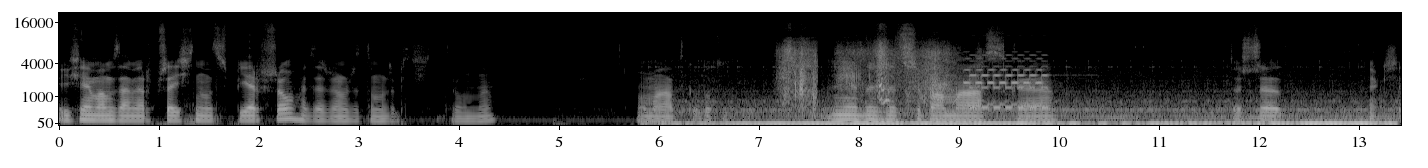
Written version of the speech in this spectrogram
Dzisiaj mam zamiar przejść noc pierwszą, chociaż wiem, że to może być trudne. O matko, bo tu nie dość, że trzeba maskę. To jeszcze jak się...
